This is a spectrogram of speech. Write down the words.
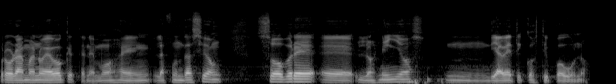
Programa nuevo que tenemos en la Fundación sobre eh, los niños mm, diabéticos tipo 1.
